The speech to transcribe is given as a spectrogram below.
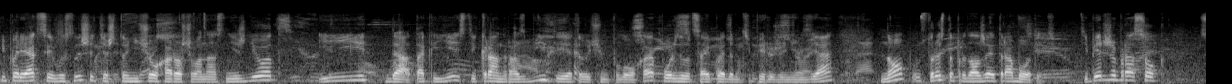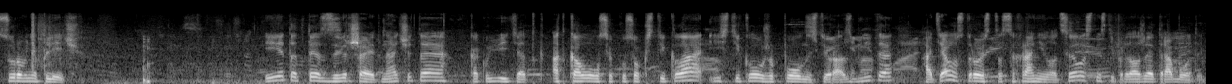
И по реакции вы слышите, что ничего хорошего нас не ждет. И да, так и есть, экран разбит, и это очень плохо. Пользоваться iPad теперь уже нельзя. Но устройство продолжает работать. Теперь же бросок с уровня плеч. И этот тест завершает начатое. Как вы видите, от, откололся кусок стекла, и стекло уже полностью разбито, хотя устройство сохранило целостность и продолжает работать.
